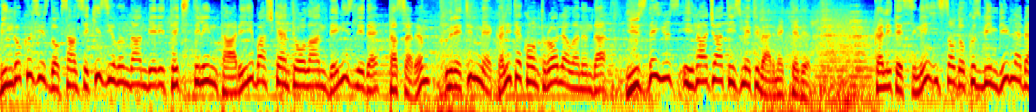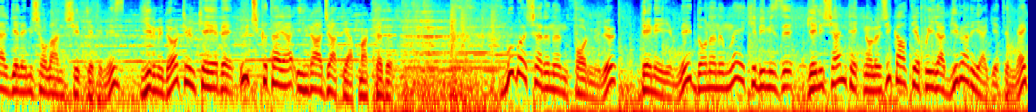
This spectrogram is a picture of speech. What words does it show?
1998 yılından beri tekstilin tarihi başkenti olan Denizli'de tasarım, üretim ve kalite kontrol alanında %100 ihracat hizmeti vermektedir. Kalitesini ISO 9001 ile belgelemiş olan şirketimiz 24 ülkeye ve 3 kıtaya ihracat yapmaktadır. Bu başarının formülü, deneyimli, donanımlı ekibimizi gelişen teknolojik altyapıyla bir araya getirmek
